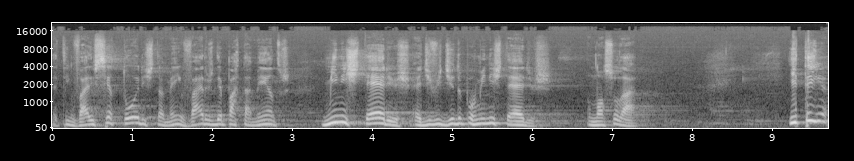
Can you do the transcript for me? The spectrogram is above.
Né, tem vários setores também, vários departamentos, ministérios, é dividido por ministérios, o nosso lar. E tem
